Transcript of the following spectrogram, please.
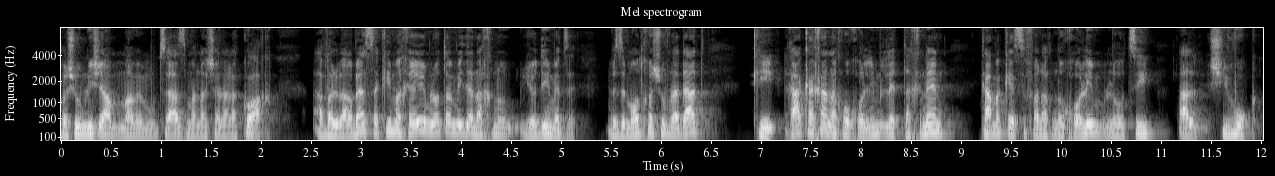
רשום לי שם מה ממוצע הזמנה של הלקוח. אבל בהרבה עסקים אחרים לא תמיד אנחנו יודעים את זה, וזה מאוד חשוב לדעת, כי רק ככה אנחנו יכולים לתכנן כמה כסף אנחנו יכולים להוציא על שיווק.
